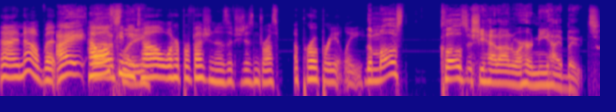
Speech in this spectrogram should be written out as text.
I know, but I how else can you tell what her profession is if she doesn't dress appropriately? The most clothes that she had on were her knee high boots.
